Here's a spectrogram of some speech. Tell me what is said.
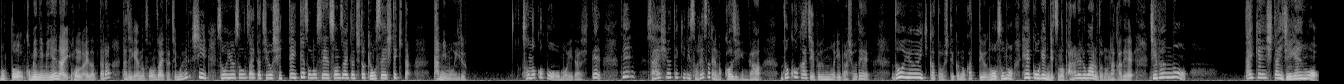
もっとこう目に見えない本来だったら多次元の存在たちもいるしそういう存在たちを知っていてその存在たちと共生してきた。民もいる。そのことを思い出してで最終的にそれぞれの個人がどこが自分の居場所でどういう生き方をしていくのかっていうのをその平行現実のパラレルワールドの中で自分の体験したい次元を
